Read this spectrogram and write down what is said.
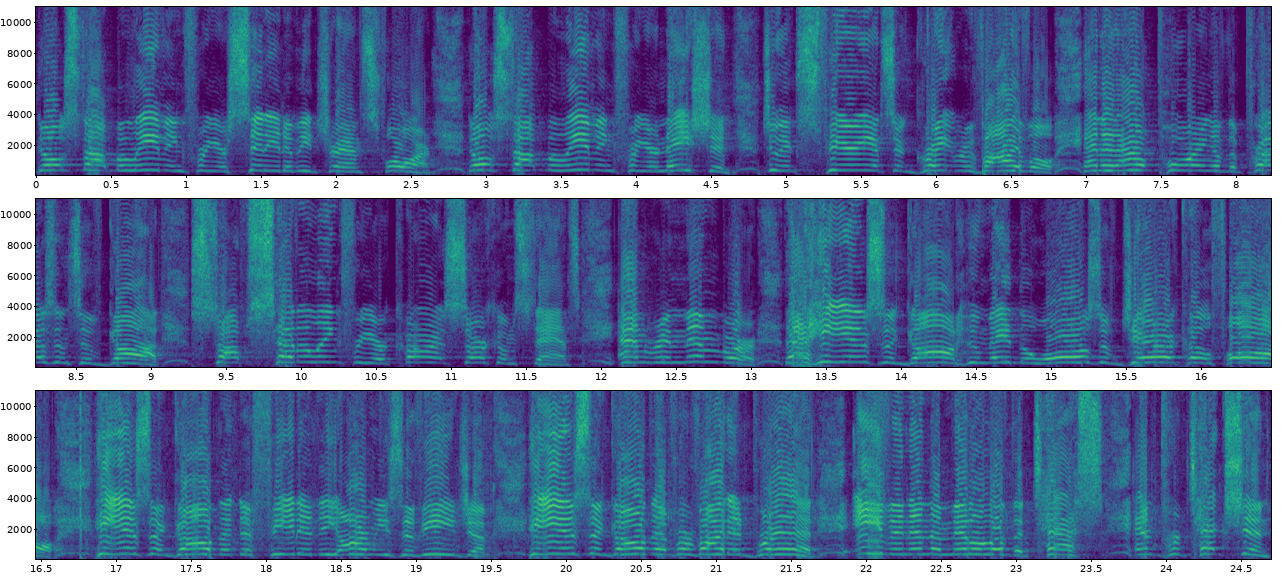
Don't stop believing for your city to be transformed. Don't stop believing for your nation to experience a great revival and an outpouring of the presence of God. Stop settling for your current circumstance and remember that He is the God who made the walls of Jericho fall. He is the God that defeated the armies of Egypt. He is the God that provided bread even in the middle of the test and protection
